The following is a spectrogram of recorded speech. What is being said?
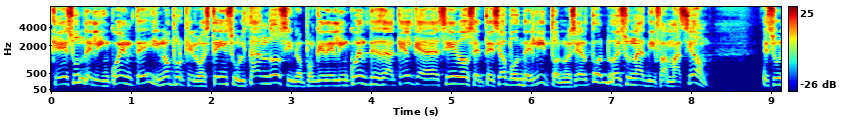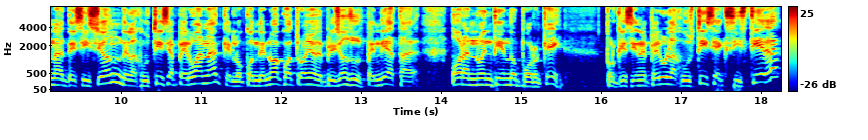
que es un delincuente, y no porque lo esté insultando, sino porque delincuente es aquel que ha sido sentenciado por un delito, ¿no es cierto? No es una difamación. Es una decisión de la justicia peruana que lo condenó a cuatro años de prisión suspendida. Hasta ahora no entiendo por qué. Porque si en el Perú la justicia existiera,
